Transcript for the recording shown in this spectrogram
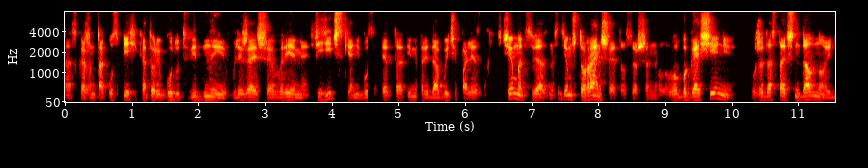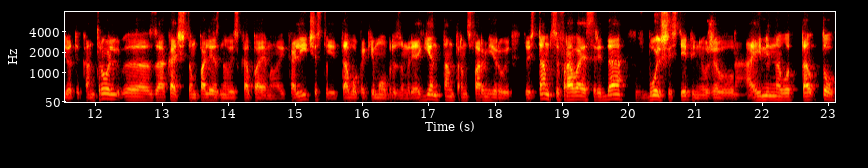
э, скажем так, успехи, которые будут видны в ближайшее время физически, они будут, это именно при добыче полезных. С чем это связано? С тем, что раньше этого совершенно было. В обогащении уже достаточно давно идет и контроль э, за качеством полезного ископаемого, и количество, и того, каким образом реагент там трансформирует. То есть там цифровая среда в большей степени уже... А именно вот то, то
